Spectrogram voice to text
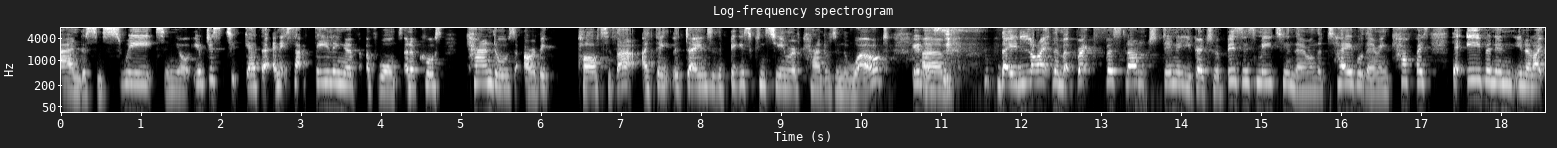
and there's some sweets, and you're you're just together. And it's that feeling of, of warmth. And of course, candles are a big part of that. I think the Danes are the biggest consumer of candles in the world. Goodness. Um, they light them at breakfast, lunch, dinner. You go to a business meeting, they're on the table, they're in cafes, they're even in, you know, like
